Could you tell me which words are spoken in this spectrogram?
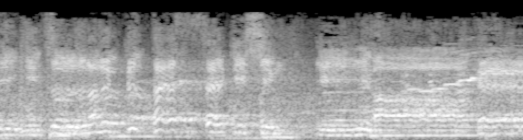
義に貫く鉄石心今で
